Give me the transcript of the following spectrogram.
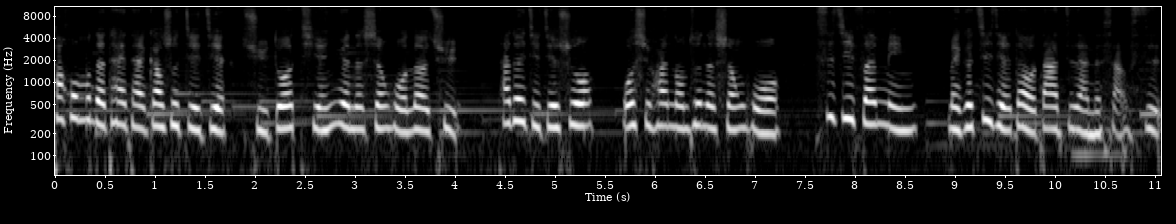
帕霍木的太太告诉姐姐许多田园的生活乐趣。她对姐姐说：“我喜欢农村的生活，四季分明，每个季节都有大自然的赏赐。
